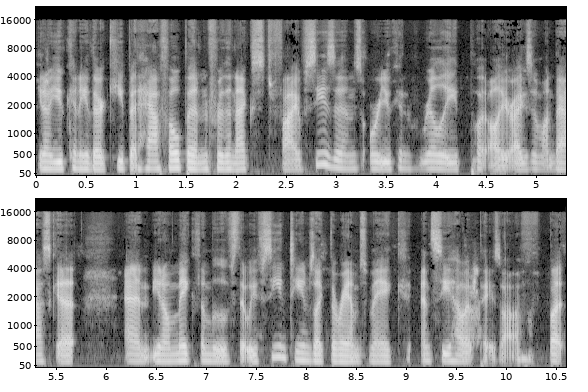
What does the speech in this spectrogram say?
you know you can either keep it half open for the next five seasons or you can really put all your eggs in one basket and you know make the moves that we've seen teams like the rams make and see how it pays off. But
